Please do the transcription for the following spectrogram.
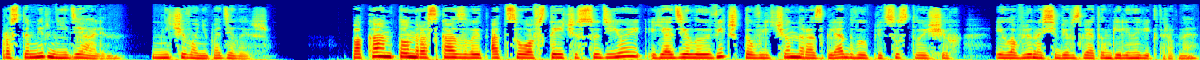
Просто мир не идеален. Ничего не поделаешь. Пока Антон рассказывает отцу о встрече с судьей, я делаю вид, что увлеченно разглядываю присутствующих и ловлю на себе взгляд Ангелины Викторовны.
